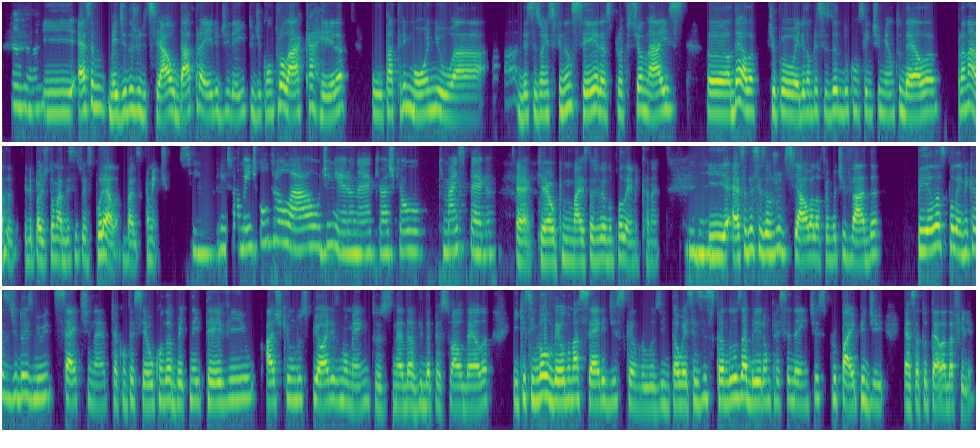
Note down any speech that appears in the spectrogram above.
E essa medida judicial dá para ele o direito de controlar a carreira, o patrimônio, a, a decisões financeiras, profissionais uh, dela. Tipo, ele não precisa do consentimento dela para nada. Ele pode tomar decisões por ela, basicamente. Sim, principalmente controlar o dinheiro, né? Que eu acho que é o que mais pega. É, que é o que mais está gerando polêmica, né? Uhum. E essa decisão judicial, ela foi motivada pelas polêmicas de 2007, né, que aconteceu quando a Britney teve, acho que um dos piores momentos, né, da vida pessoal dela e que se envolveu numa série de escândalos. Então, esses escândalos abriram precedentes para o pai pedir essa tutela da filha.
